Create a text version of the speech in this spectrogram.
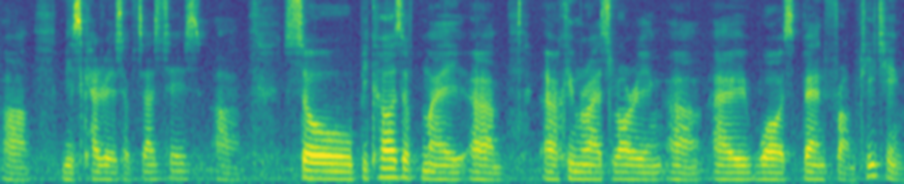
uh, miscarriage of justice. so, because of my um, human rights lawyering, I was banned from teaching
